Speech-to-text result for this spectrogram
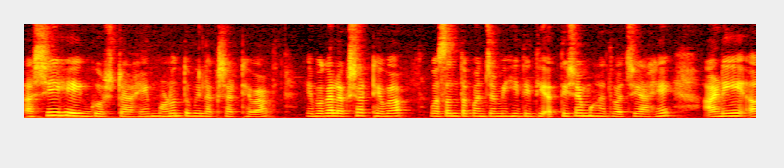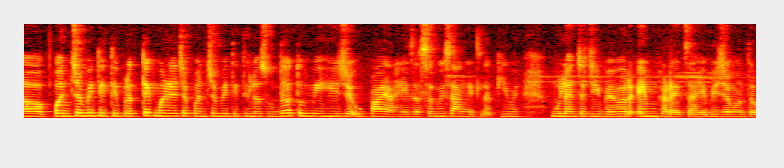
अशी ही एक गोष्ट आहे म्हणून तुम्ही लक्षात ठेवा. हे बघा लक्षात ठेवा वसंत पंचमी ही तिथी अतिशय महत्त्वाची आहे. आणि पंचमी तिथी प्रत्येक महिन्याच्या पंचमी तिथीला सुद्धा तुम्ही हे जे उपाय आहे जसं मी सांगितलं की मुलांच्या जिभेवर एम काढायचा आहे बीजमंत्र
